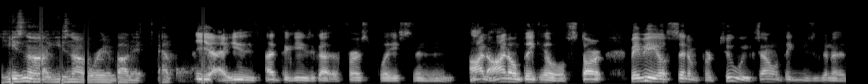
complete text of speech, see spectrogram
He's not. He's not worried about it at all. Yeah, he's. I think he's got the first place, and I, I don't think he'll start. Maybe he'll sit him for two weeks. I don't think he's gonna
